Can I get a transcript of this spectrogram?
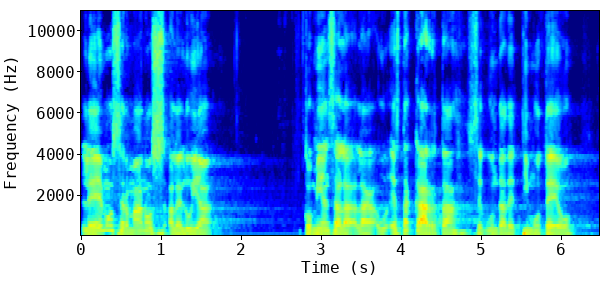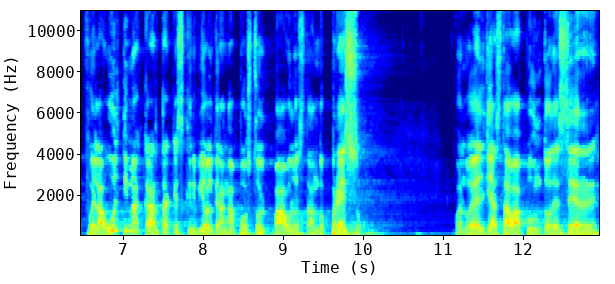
Leemos, hermanos, aleluya. Comienza esta carta, segunda de Timoteo fue la última carta que escribió el gran apóstol Pablo estando preso. Cuando él ya estaba a punto de ser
